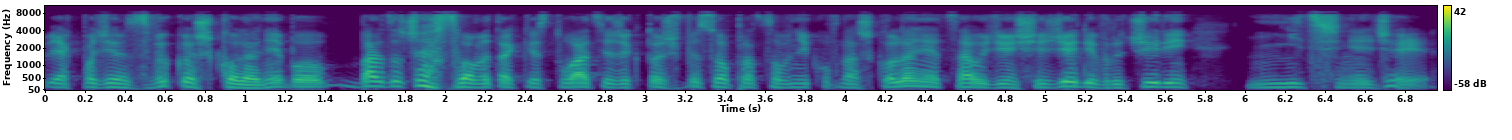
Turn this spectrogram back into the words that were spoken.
jak powiedziałem, zwykłe szkolenie, bo bardzo często mamy takie sytuacje, że ktoś wysłał pracowników na szkolenie, cały dzień siedzieli, wrócili, nic się nie dzieje.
